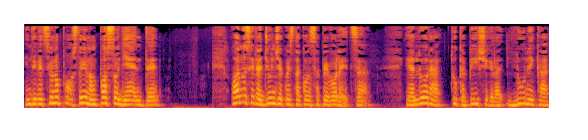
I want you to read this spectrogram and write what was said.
in direzione opposta, io non posso niente. Quando si raggiunge questa consapevolezza, e allora tu capisci che la, l'unica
